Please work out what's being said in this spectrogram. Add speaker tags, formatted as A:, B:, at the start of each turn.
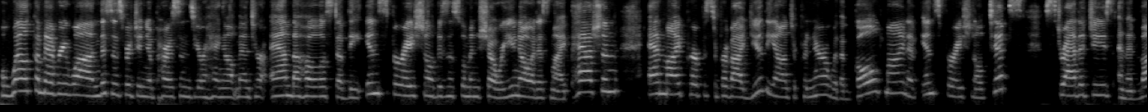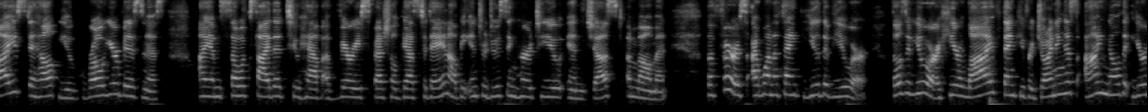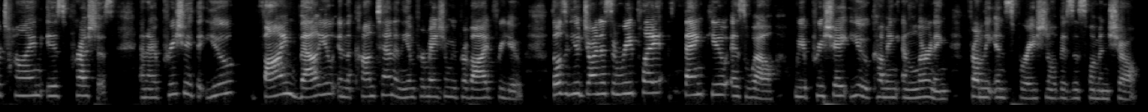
A: Welcome, everyone. This is Virginia Parsons, your Hangout mentor and the host of the Inspirational Businesswoman Show, where you know it is my passion and my purpose to provide you, the entrepreneur, with a gold mine of inspirational tips, strategies, and advice to help you grow your business. I am so excited to have a very special guest today, and I'll be introducing her to you in just a moment. But first, I want to thank you, the viewer. Those of you who are here live, thank you for joining us. I know that your time is precious, and I appreciate that you find value in the content and the information we provide for you. Those of you join us in replay, thank you as well. We appreciate you coming and learning from the Inspirational Businesswoman Show.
